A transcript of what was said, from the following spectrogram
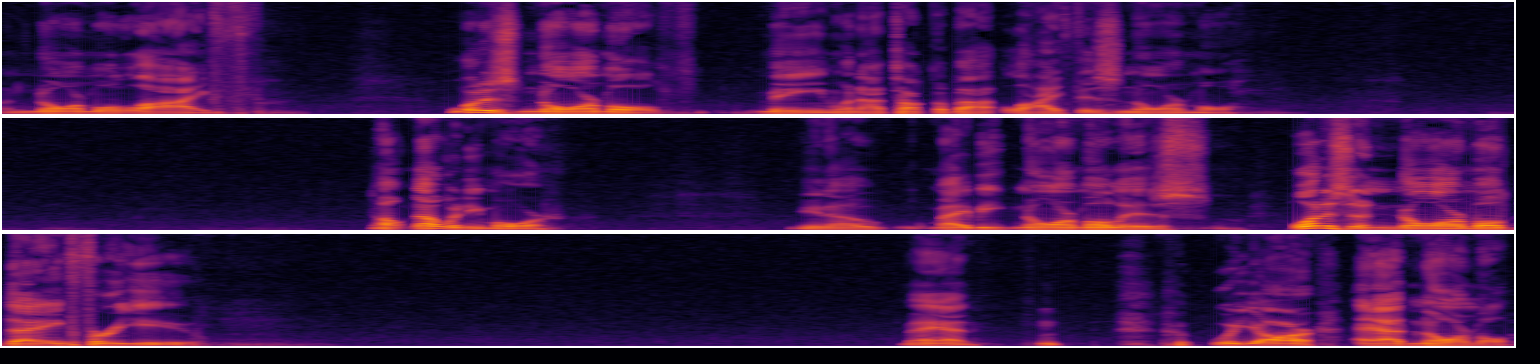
a normal life. What does normal mean when I talk about life is normal? Don't know anymore. You know, maybe normal is what is a normal day for you? Man, we are abnormal.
